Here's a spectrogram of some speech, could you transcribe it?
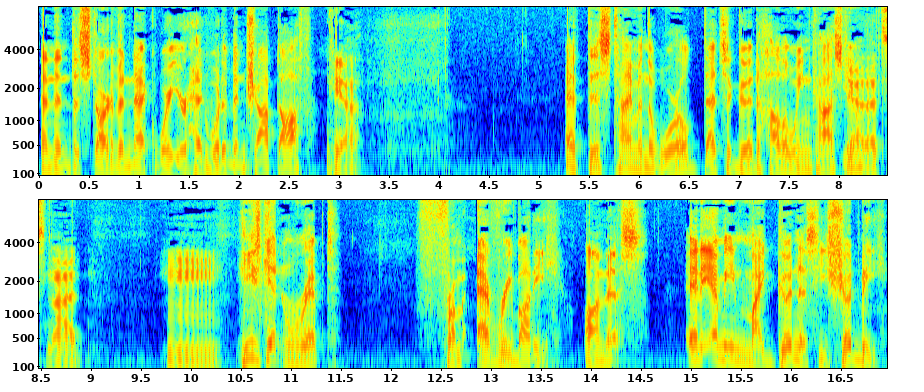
and then the start of a neck where your head would have been chopped off. Yeah. At this time in the world, that's a good Halloween costume. Yeah, that's not. Hmm. He's getting ripped from everybody on this. And I mean, my goodness, he should be.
